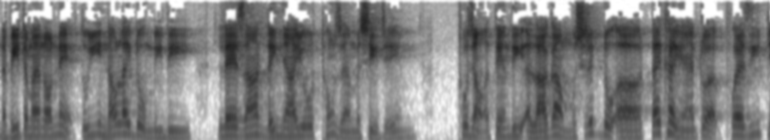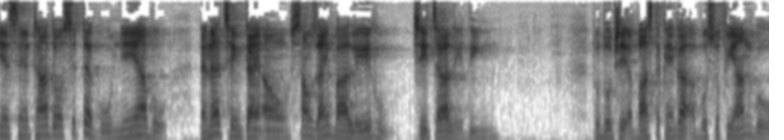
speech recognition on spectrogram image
နဗီတမန်တော်နှင့်သူ၏နောက်လိုက်တို့မိသည်လှည့်စားလိန်ညာယိုးထုံးစံမရှိကြထို့ကြောင့်အသင်သည်အလာကမုရှရစ်တို့အားတိုက်ခိုက်ရန်အတွက်ဖွဲ့စည်းပြင်ဆင်ထားသောစစ်တပ်ကိုမြင်ရဖို့နနက်ချိန်တိုင်အောင်စောင့်ဆိုင်ပါလေဟုဖြေကြားလေသည် ထို့သောဖြင့်အဘတ်တခင်ကအဘူဆူဖီယန်ကို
